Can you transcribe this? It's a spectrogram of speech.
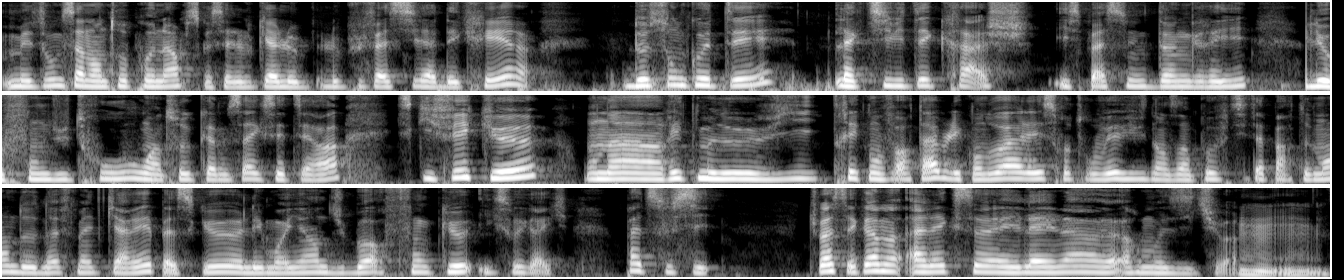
mettons que c'est un entrepreneur parce que c'est le cas le, plus facile à décrire. De son côté, l'activité crash, il se passe une dinguerie, il est au fond du trou ou un truc comme ça, etc. Ce qui fait que on a un rythme de vie très confortable et qu'on doit aller se retrouver vivre dans un pauvre petit appartement de 9 mètres carrés parce que les moyens du bord font que X ou Y. Pas de souci. Tu vois, c'est comme Alex et Layla Hermosi, tu vois. Mmh, mmh.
